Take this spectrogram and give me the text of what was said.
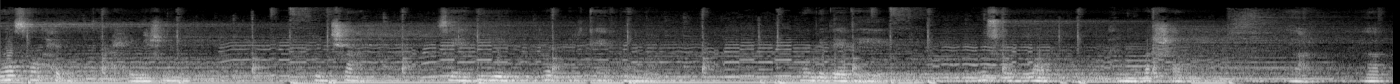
يا صاحب الفرح المجنون من شعب زاده رب الكافرون وبداده رسل الله المبشر يا رب يا رب.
